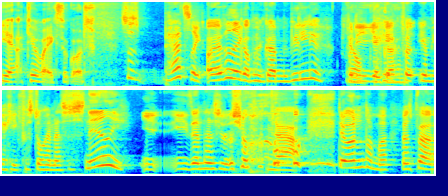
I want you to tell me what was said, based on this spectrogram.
Ja, det var ikke så godt. Så Patrick, og jeg ved ikke, om han gør det med vilje, fordi Jo, jeg, kan ikke for, jamen, jeg kan ikke forstå, at han er så snedig i, i den her situation. Ja. det undrer mig. Man spørger,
